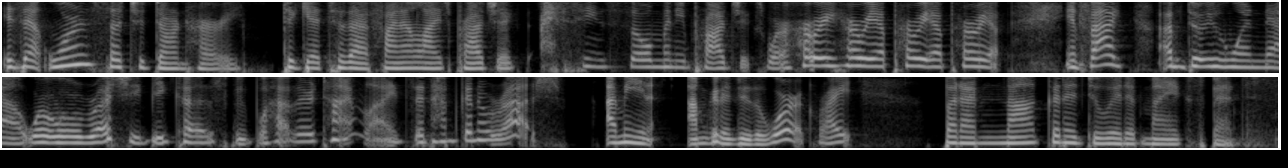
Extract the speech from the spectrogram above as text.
is that we're in such a darn hurry to get to that finalized project. I've seen so many projects where hurry, hurry up, hurry up, hurry up. In fact, I'm doing one now where we're rushing because people have their timelines and I'm going to rush. I mean, I'm going to do the work, right? But I'm not going to do it at my expense.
